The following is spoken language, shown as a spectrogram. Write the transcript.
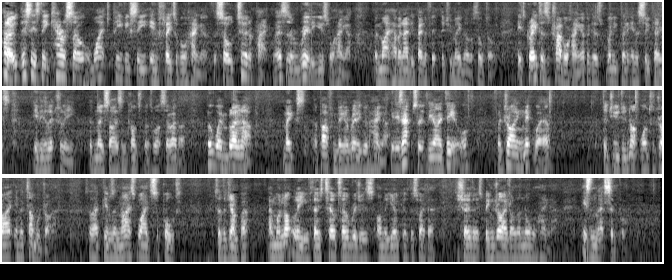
Hello, this is the Caraselle White PVC inflatable hanger sold two in a pack. Now this is a really useful hanger that might have an added benefit that you may not have thought of. It's great as a travel hanger because when you put it in a suitcase it is literally of no size and consequence whatsoever but when blown up makes, apart from being a really good hanger, it is absolutely ideal for drying knitwear that you do not want to dry in a tumble dryer. So that gives a nice wide support to the jumper and will not leave those telltale ridges on the yoke of the sweater to show that it's been dried on a normal hanger. Isn't that simple?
